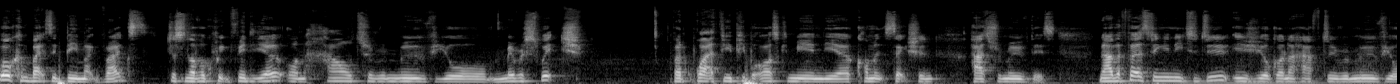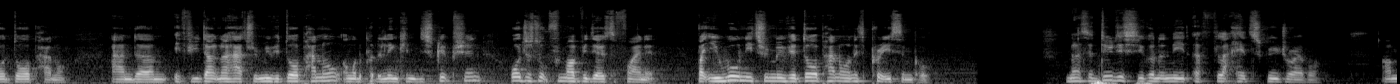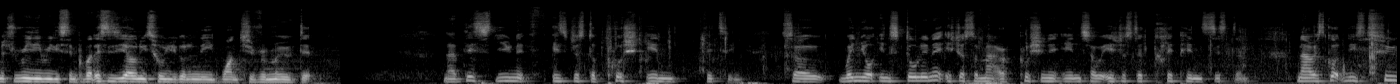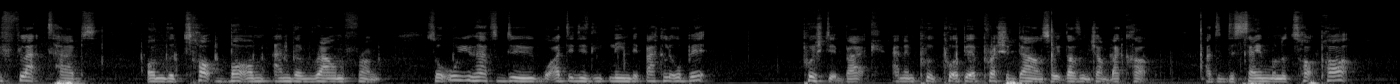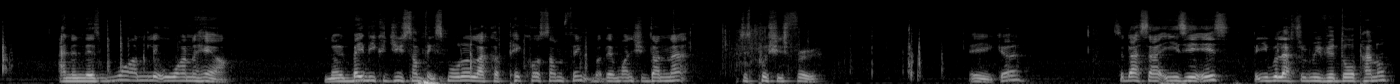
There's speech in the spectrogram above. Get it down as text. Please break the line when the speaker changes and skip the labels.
Welcome back to BMAC Vags. Just another quick video on how to remove your mirror switch. I've had quite a few people asking me in the uh, comment section how to remove this. Now the first thing you need to do is you're going to have to remove your door panel. And um, if you don't know how to remove your door panel, I'm going to put the link in the description or just look through my videos to find it. But you will need to remove your door panel and it's pretty simple. Now to do this you're going to need a flathead screwdriver. Um, it's really, really simple, but this is the only tool you're going to need once you've removed it. Now this unit is just a push-in fitting. So when you're installing it, it's just a matter of pushing it in. So it is just a clip-in system. Now it's got these two flat tabs on the top, bottom, and the round front. So all you have to do, what I did is leaned it back a little bit, pushed it back, and then put, put a bit of pressure down so it doesn't jump back up. I did the same on the top part and then there's one little one here. You know, maybe you could use something smaller like a pick or something, but then once you've done that, just pushes through. There you go. So that's how easy it is, but you will have to remove your door panel.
